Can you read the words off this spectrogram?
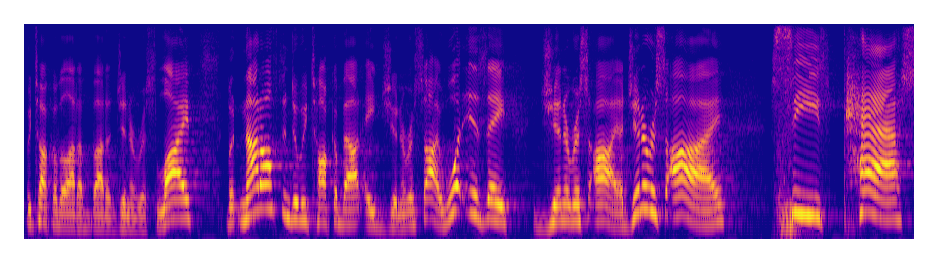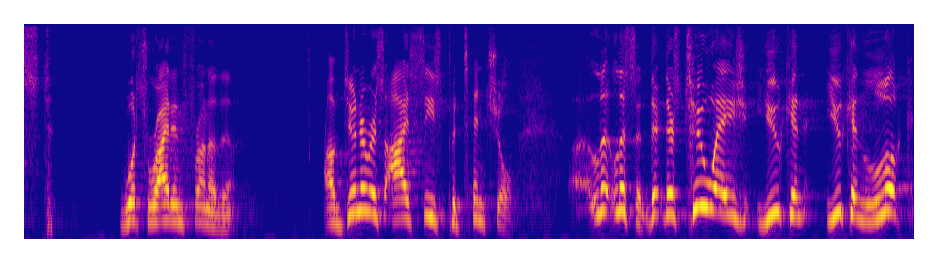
We talk a lot about a generous life. But not often do we talk about a generous eye. What is a generous eye? A generous eye sees past what's right in front of them. A generous eye sees potential. Uh, li- listen, there, there's two ways you can, you can look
